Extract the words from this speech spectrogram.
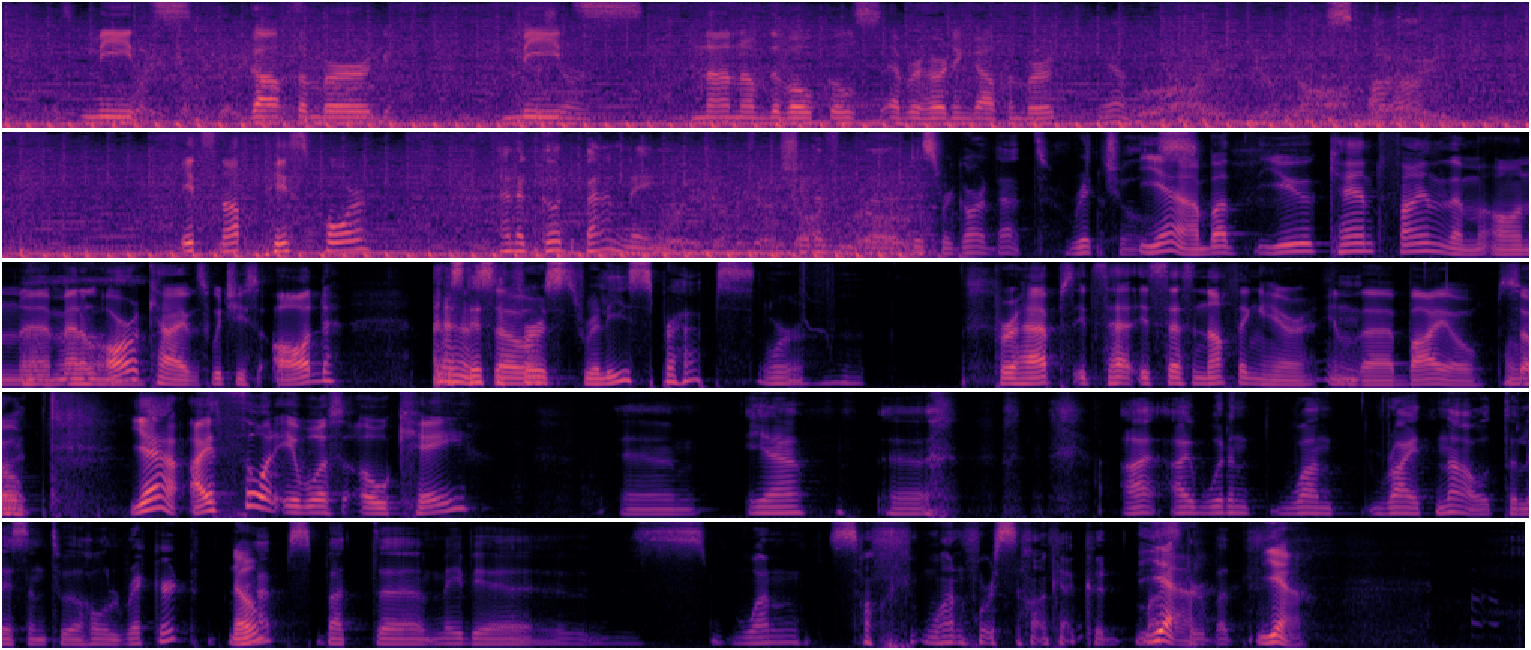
meets Gothenburg meets none of the vocals ever heard in Gothenburg. Yeah. Spot on. It's not piss poor. And a good band name. Shouldn't uh, disregard that. Rituals. Yeah, but you can't find them on uh, Metal Uh-huh. Archives, which is odd. Is this So the first release, perhaps? Or Perhaps it sa- it says nothing here in the bio. So, Alright. yeah, I thought it was okay. um, yeah, uh, I I wouldn't want right now to listen to a whole record. No? perhaps, but uh, maybe a, s- one song, one more song I could muster. yeah, but yeah.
